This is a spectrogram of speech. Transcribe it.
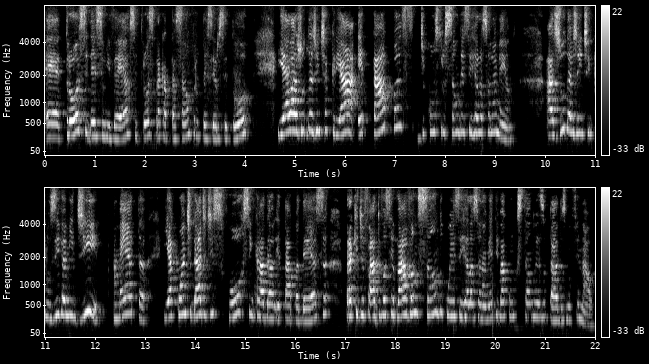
é, trouxe desse universo e trouxe para a captação, para o terceiro setor, e ela ajuda a gente a criar etapas de construção desse relacionamento. Ajuda a gente, inclusive, a medir a meta e a quantidade de esforço em cada etapa dessa, para que de fato você vá avançando com esse relacionamento e vá conquistando resultados no final.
